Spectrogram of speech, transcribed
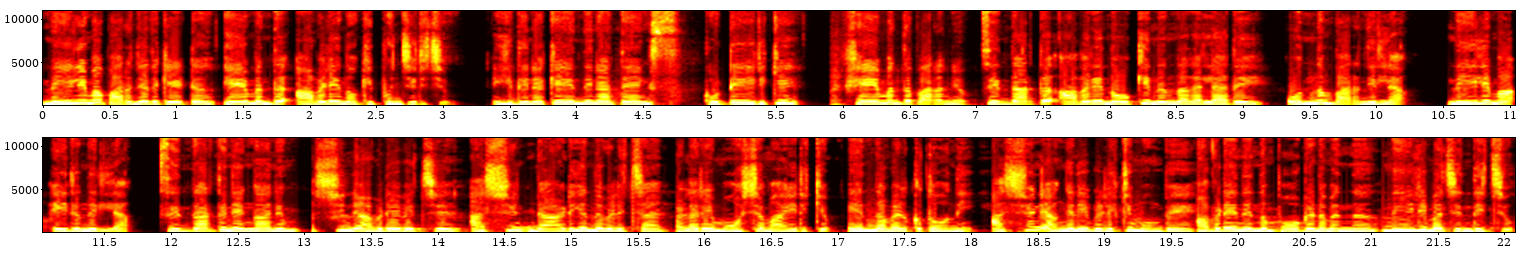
നീലിമ പറഞ്ഞത് കേട്ട് ഹേമന്ത് അവളെ നോക്കി പുഞ്ചിരിച്ചു. ഇതിനൊക്കെ എന്തിനാ താങ്ക്സ് കുട്ടി ഇരിക്കെ. ഹേമന്ത് പറഞ്ഞു സിദ്ധാർത്ഥ് അവരെ നോക്കി നിന്നതല്ലാതെ ഒന്നും പറഞ്ഞില്ല. നീലിമ ഇരുന്നില്ല. സിദ്ധാർത്ഥിനെങ്ങാനും അശ്വിൻ അവിടെ വെച്ച് അശ്വിൻ ഡാഡി എന്ന് വിളിച്ചാൽ വളരെ മോശമായിരിക്കും എന്നവൾക്ക് തോന്നി. അശ്വിൻ അങ്ങനെ വിളിക്കും മുമ്പേ അവിടെ നിന്നും പോകണമെന്ന് നീലിമ ചിന്തിച്ചു.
